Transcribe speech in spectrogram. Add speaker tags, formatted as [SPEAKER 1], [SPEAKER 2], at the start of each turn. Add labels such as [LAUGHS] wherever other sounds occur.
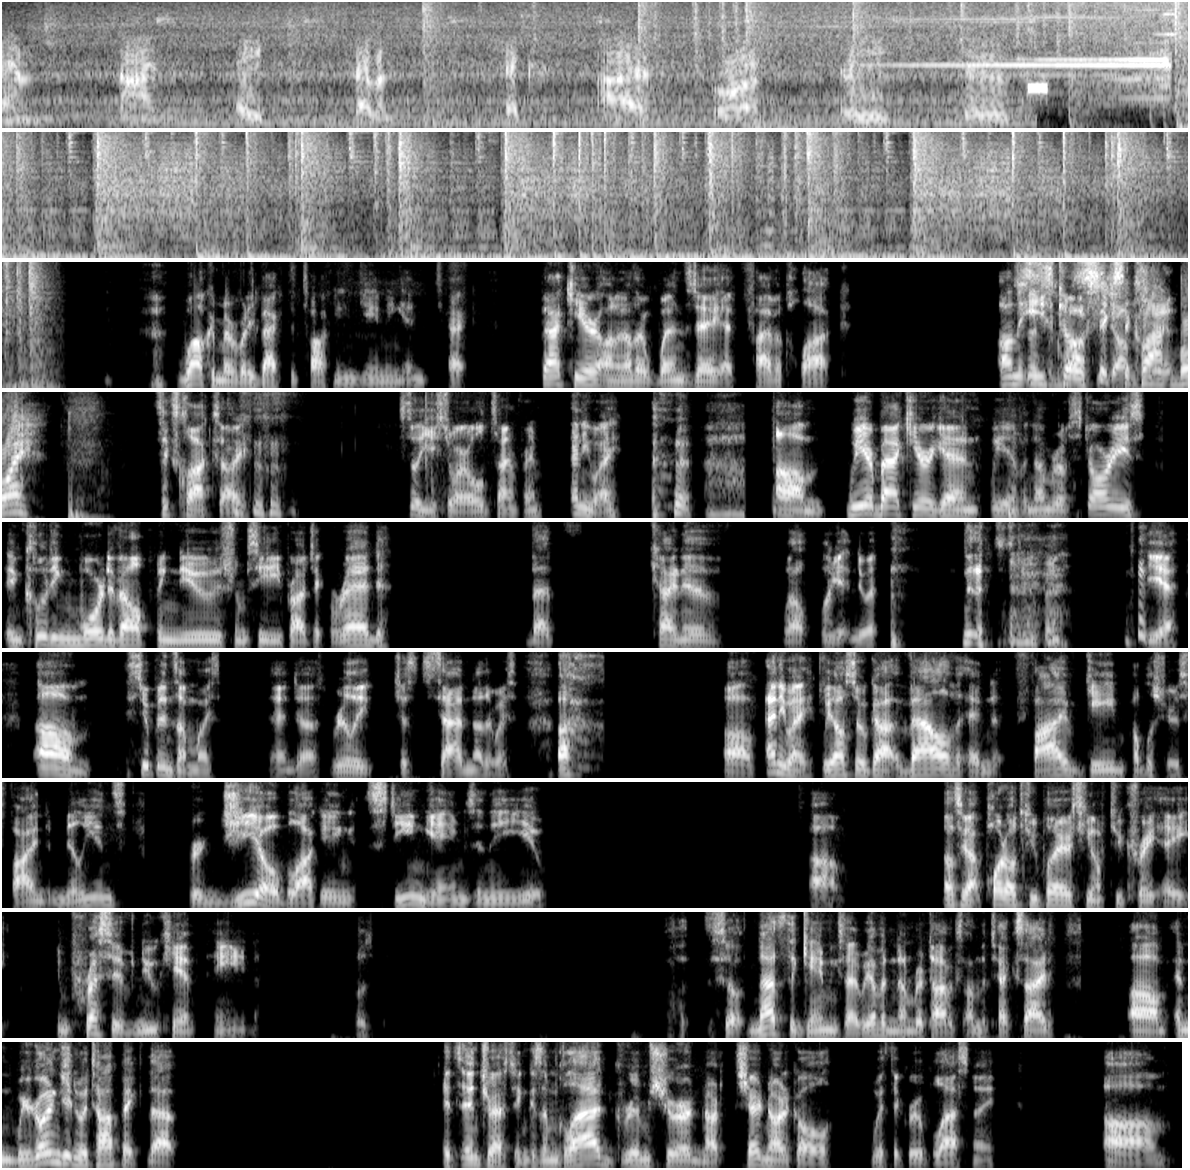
[SPEAKER 1] 10, 9, 8, 7, 6, 5, 4, 3, 2,
[SPEAKER 2] Welcome everybody back to Talking Gaming and Tech. Back here on another Wednesday at five o'clock on the
[SPEAKER 3] Six
[SPEAKER 2] East. Coast.
[SPEAKER 3] Six
[SPEAKER 4] Six
[SPEAKER 3] dumb
[SPEAKER 4] o'clock,
[SPEAKER 3] shit.
[SPEAKER 4] boy.
[SPEAKER 2] Six o'clock. Sorry, [LAUGHS] still used to our old time frame. Anyway, [LAUGHS] um, we are back here again. We have a number of stories, including more developing news from CD Projekt Red. That's kind of well, we'll get into it. [LAUGHS]
[SPEAKER 3] Stupid.
[SPEAKER 2] yeah, um, stupid in some ways, and uh, really just sad in other ways. Uh, um, anyway, we also got Valve and five game publishers fined millions for geo blocking Steam games in the EU. Um, also got Portal 2 players team up to create a impressive new campaign. So that's the gaming side. We have a number of topics on the tech side. Um, and we're going to get into a topic that it's interesting because I'm glad Grim shared, shared an article with the group last night. Um,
